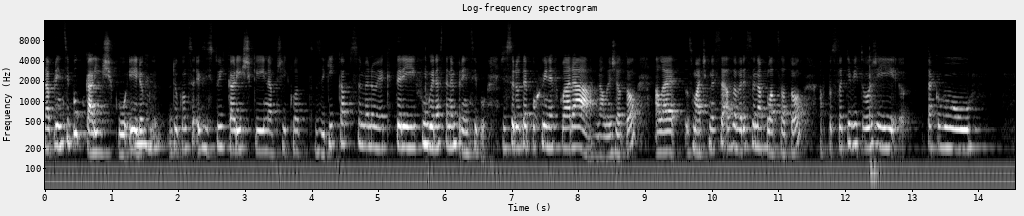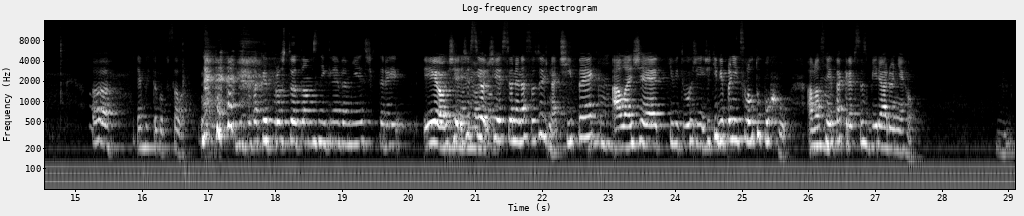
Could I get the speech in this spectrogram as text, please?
na principu kalíšku. I do, mm. dokonce existují kalíšky, například Ziggy Cup se jmenuje, který funguje na stejném principu, že se do té pochvy nevkládá na ležato, ale zmáčkne se a zavede se na placato a v podstatě vytvoří takovou, uh, jak bych to popsala? že to takový prostor tam vznikne vevnitř, který Jo, že, no, že, si ho, že si ho nenasazuješ na čípek, mm. ale že ti vytvoří, že ti vyplní celou tu pochvu a vlastně mm. ta krev se sbírá do něho. Mm.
